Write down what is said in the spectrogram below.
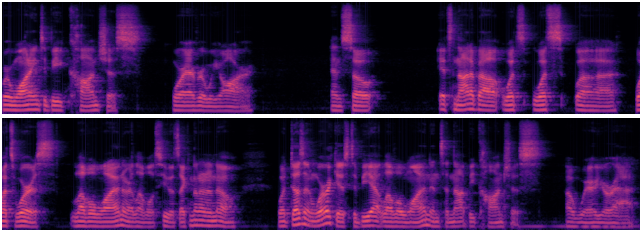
we're wanting to be conscious wherever we are. And so it's not about what's what's uh, what's worse, level one or level two. It's like no, no, no, no. What doesn't work is to be at level one and to not be conscious of where you're at.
